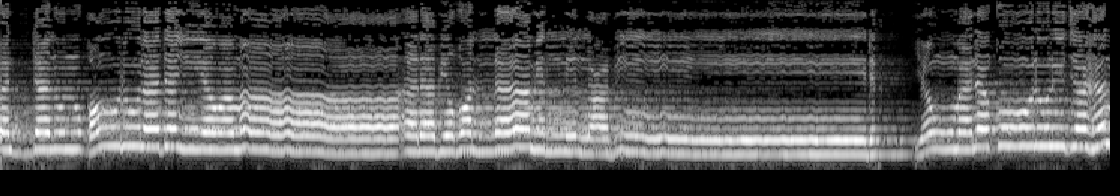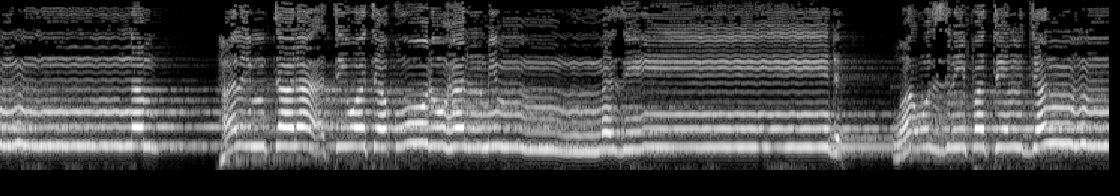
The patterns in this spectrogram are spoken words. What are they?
يبدل القول لدي وما أنا بظلام للعبيد. يوم نقول لجهنم هل امتلأت وتقول هل من مزيد؟ وأزلفت الجنة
